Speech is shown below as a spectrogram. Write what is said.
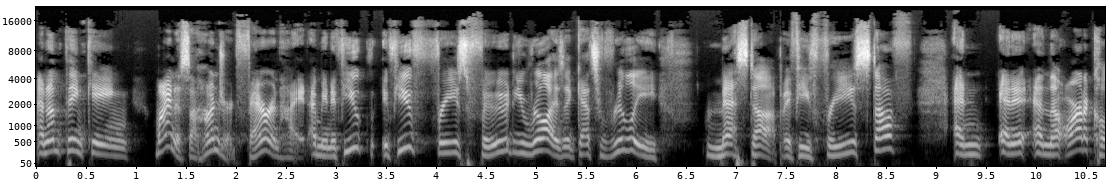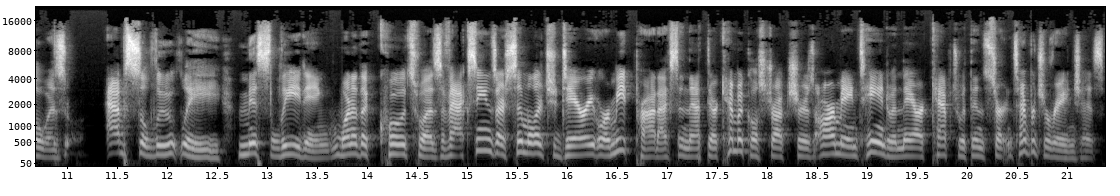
And I'm thinking, minus a hundred Fahrenheit. I mean, if you, if you freeze food, you realize it gets really, messed up if you freeze stuff and and it and the article was absolutely misleading. One of the quotes was vaccines are similar to dairy or meat products in that their chemical structures are maintained when they are kept within certain temperature ranges.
